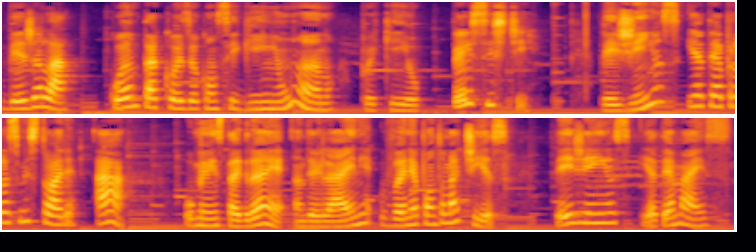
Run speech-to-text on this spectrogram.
Veja lá quanta coisa eu consegui em um ano, porque eu persisti. Beijinhos e até a próxima história. Ah, o meu Instagram é underline vania.matias. Beijinhos e até mais.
